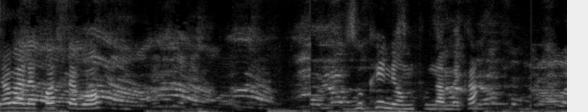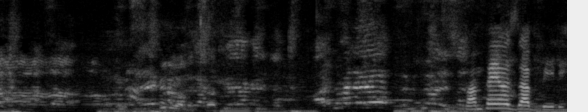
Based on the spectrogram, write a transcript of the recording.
Yabale kosebo. Zucchini omutunda meka? Bampeyo za bbiri.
